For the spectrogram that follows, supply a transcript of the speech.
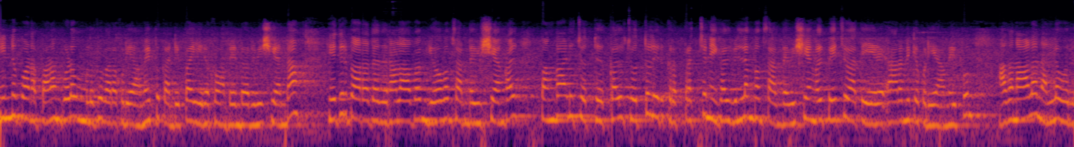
நின்று போன பணம் கூட உங்களுக்கு வரக்கூடிய அமைப்பு கண்டிப்பாக இருக்கும் அப்படின்ற ஒரு விஷயந்தான் எதிர்பாராத லாபம் யோகம் சார்ந்த விஷயங்கள் பங்காளி சொத்துக்கள் சொத்தில் இருக்கிற பிரச்சனைகள் வில்லங்கம் சார்ந்த விஷயங்கள் பேச்சுவார்த்தையை ஆரம்பிக்கக்கூடிய அமைப்பும் அதனால் நல்ல ஒரு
